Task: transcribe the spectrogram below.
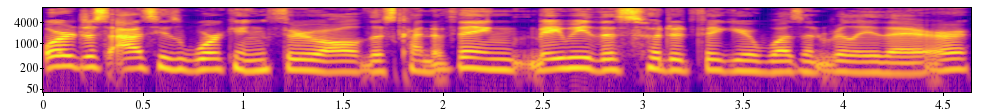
or just as he's working through all of this kind of thing, maybe this hooded figure wasn't really there.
